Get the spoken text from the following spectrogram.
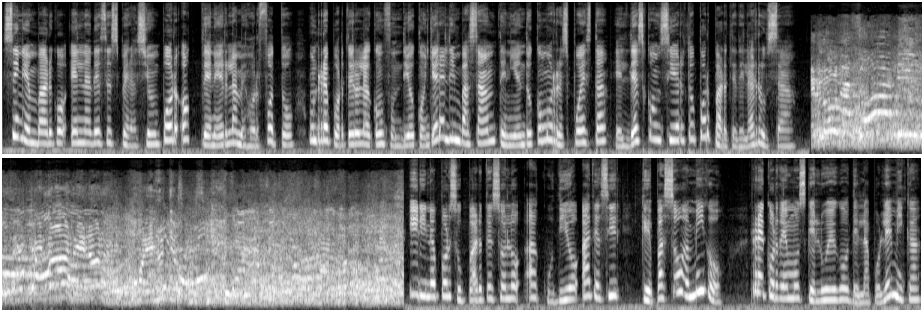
Sin embargo, en la desesperación por obtener la mejor foto, un reportero la confundió con Geraldine Bazán teniendo como respuesta el desconcierto por parte de la rusa. Irina por su parte solo acudió a decir ¿Qué pasó, amigo? Recordemos que luego de la polémica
